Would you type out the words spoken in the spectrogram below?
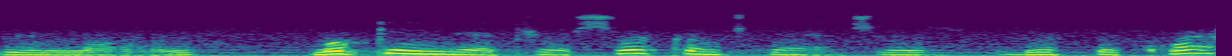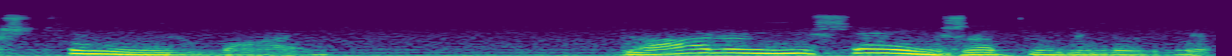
your life looking at your circumstances with the question in your mind, God, are you saying something to me here?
